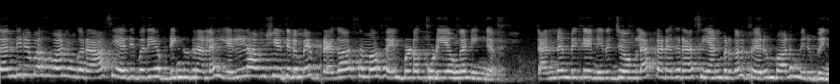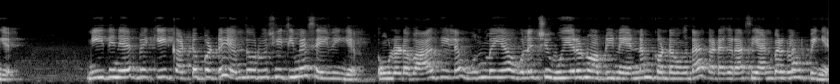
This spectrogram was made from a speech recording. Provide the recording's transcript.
சந்திர பகவான் உங்கள் ராசி அதிபதி அப்படிங்கிறதுனால எல்லா விஷயத்திலுமே பிரகாசமாக செயல்படக்கூடியவங்க நீங்கள் தன்னம்பிக்கை நிறைஞ்சவங்களா கடகராசி அன்பர்கள் பெரும்பாலும் இருப்பீங்க. நீதி நேர்மைக்கு கட்டுப்பட்டு எந்த ஒரு விஷயத்தையுமே செய்வீங்க. உங்களோட வாழ்க்கையில் உண்மையாக உழைச்சி உயரணும் அப்படின்னு எண்ணம் கொண்டவங்க தான் கடகராசி அன்பர்களாக இருப்பீங்க.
